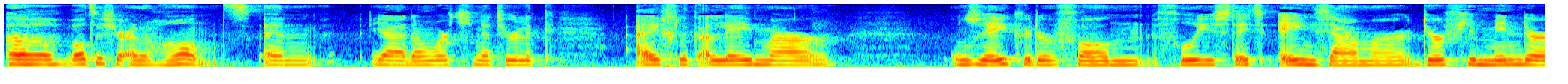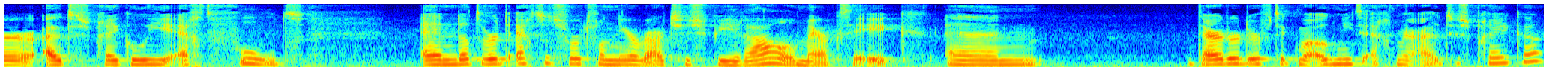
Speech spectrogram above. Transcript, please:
Uh, wat is er aan de hand? En ja, dan word je natuurlijk eigenlijk alleen maar onzekerder van. Voel je steeds eenzamer. Durf je minder uit te spreken hoe je je echt voelt. En dat wordt echt een soort van neerwaartse spiraal, merkte ik. En daardoor durfde ik me ook niet echt meer uit te spreken.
